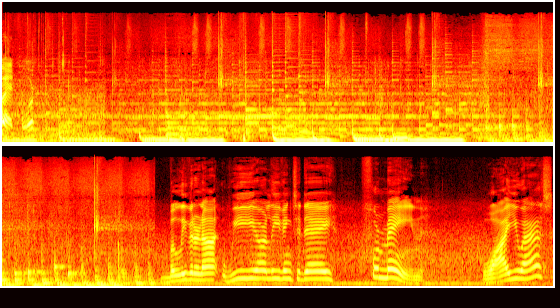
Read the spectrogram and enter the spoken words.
I had four. Believe it or not, we are leaving today for Maine. Why, you ask?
